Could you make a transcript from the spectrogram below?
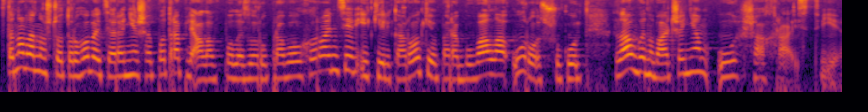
Встановлено, що торговиця раніше потрапляла в поле зору правоохоронців і кілька років перебувала у розшуку за обвинуваченням у шахрайстві.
